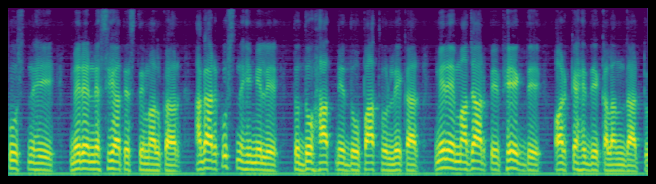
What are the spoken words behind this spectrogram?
কুসনেহি মেরে নসিহাত ইস্তেমাল কর। আগার কুসনেহি মেলে, তো দো হাত মে দো পাথর লেকার। মেরে মাজার পে ফেক দে আর কহে দে, কলন্দার তু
